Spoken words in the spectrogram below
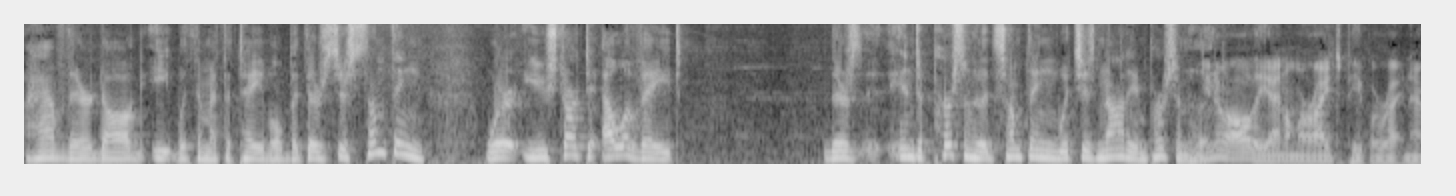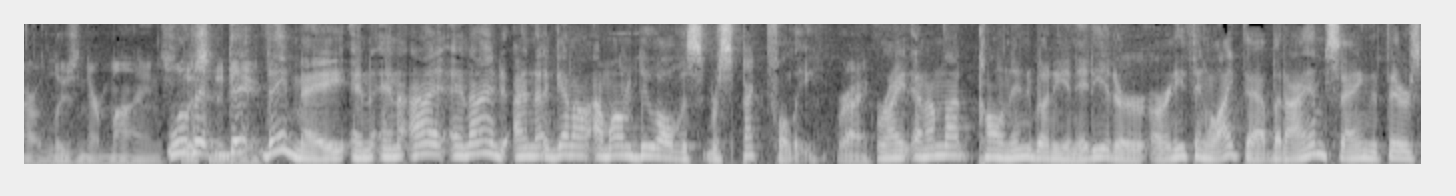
have their dog eat with them at the table, but there's just something where you start to elevate there's into personhood something which is not in personhood. You know, all the animal rights people right now are losing their minds. well, they, they, they may, and, and I and I and again, I want to do all this respectfully, Right. Right, and I'm not calling anybody an idiot or, or anything like that, but I am saying that there's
